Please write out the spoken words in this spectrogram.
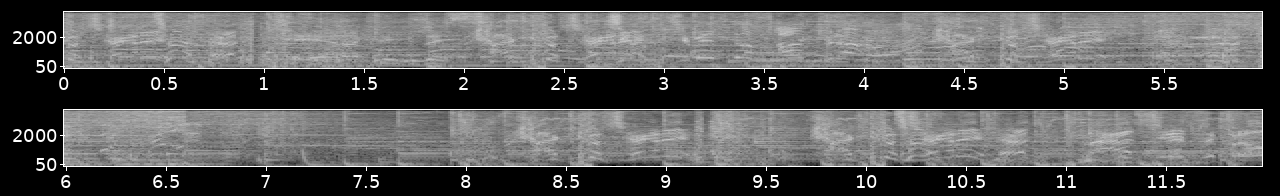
悟しやがれ手荒くいくぜ覚悟しやがれジャットしやがれ覚悟しやがれ覚悟しやがれマーシレスブロー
